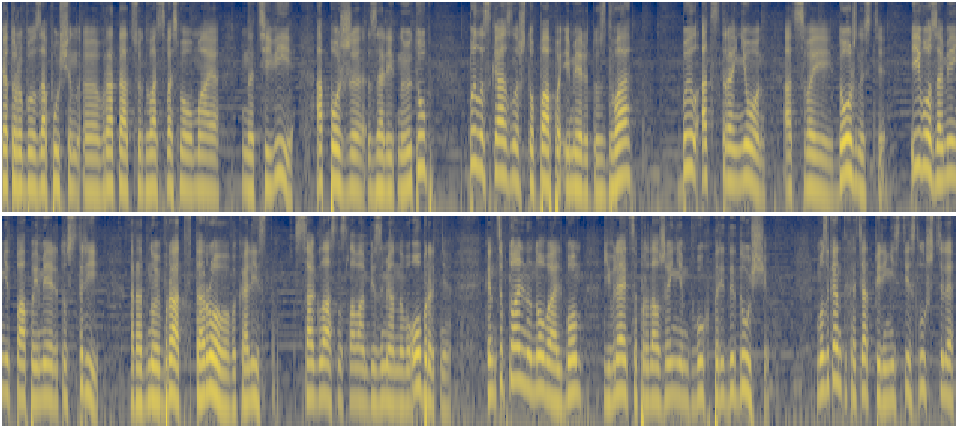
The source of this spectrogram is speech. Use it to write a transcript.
который был запущен э, в ротацию 28 мая на ТВ, а позже залит на YouTube, было сказано, что Папа Эмеритус 2 был отстранен от своей должности, и его заменит Папа Эмеритус 3, родной брат второго вокалиста. Согласно словам безымянного оборотня, концептуально новый альбом является продолжением двух предыдущих. Музыканты хотят перенести слушателя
